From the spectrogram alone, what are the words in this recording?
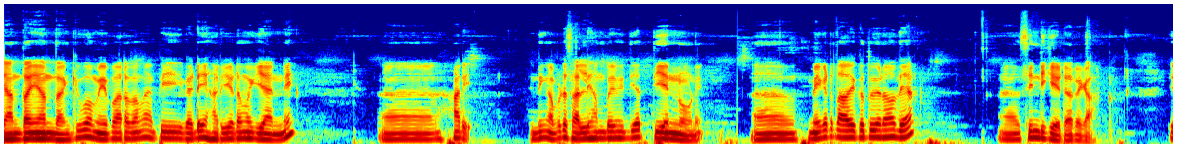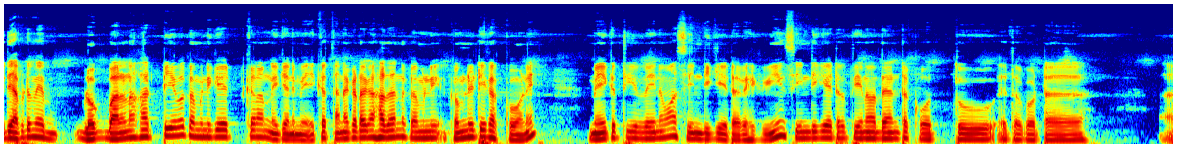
යන්තන් යන්තන් කිව මේ පාරතම අපි වැඩේ හරියටම කියන්නේ හරි. ඉතින් අපට සල්ලි හම්බ විදිියත් තියෙන්න්න ඕනේ. අ, මේකට තාව එකතු වෙනවා දෙයක්? සින්ඩිකේටර එකක්. ඉති අපට මේ බ්ලොග් බලන කට්ටියව කමිනිකේට් කරන්න ගැන මේ එක තැනකට හදන්න කමිනිිටි එකක් ඕනේ. මේක තිවෙනවා සින්ඩිකේටර එකකින්. සින්ඩිකේටර් තියෙනවා දැන්ට කොත්තු එතකොට අ,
